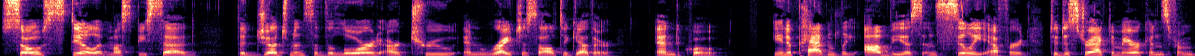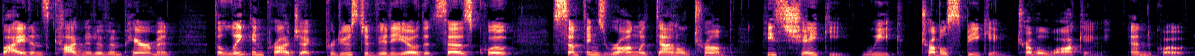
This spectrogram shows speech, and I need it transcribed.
so still it must be said, the judgments of the Lord are true and righteous altogether. In a patently obvious and silly effort to distract Americans from Biden's cognitive impairment, the Lincoln Project produced a video that says, quote, Something's wrong with Donald Trump. He's shaky, weak, trouble speaking, trouble walking, end quote.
